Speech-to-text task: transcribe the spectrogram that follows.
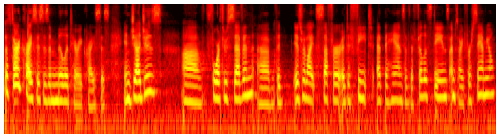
The third crisis is a military crisis. In Judges uh, 4 through 7, uh, the Israelites suffer a defeat at the hands of the Philistines. I'm sorry, for Samuel.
